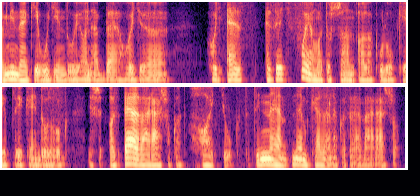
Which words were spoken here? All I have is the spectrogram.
mindenki úgy induljon ebbe, hogy, hogy ez, ez egy folyamatosan alakuló képlékeny dolog, és az elvárásokat hagyjuk. Tehát nem, nem kellenek az elvárások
